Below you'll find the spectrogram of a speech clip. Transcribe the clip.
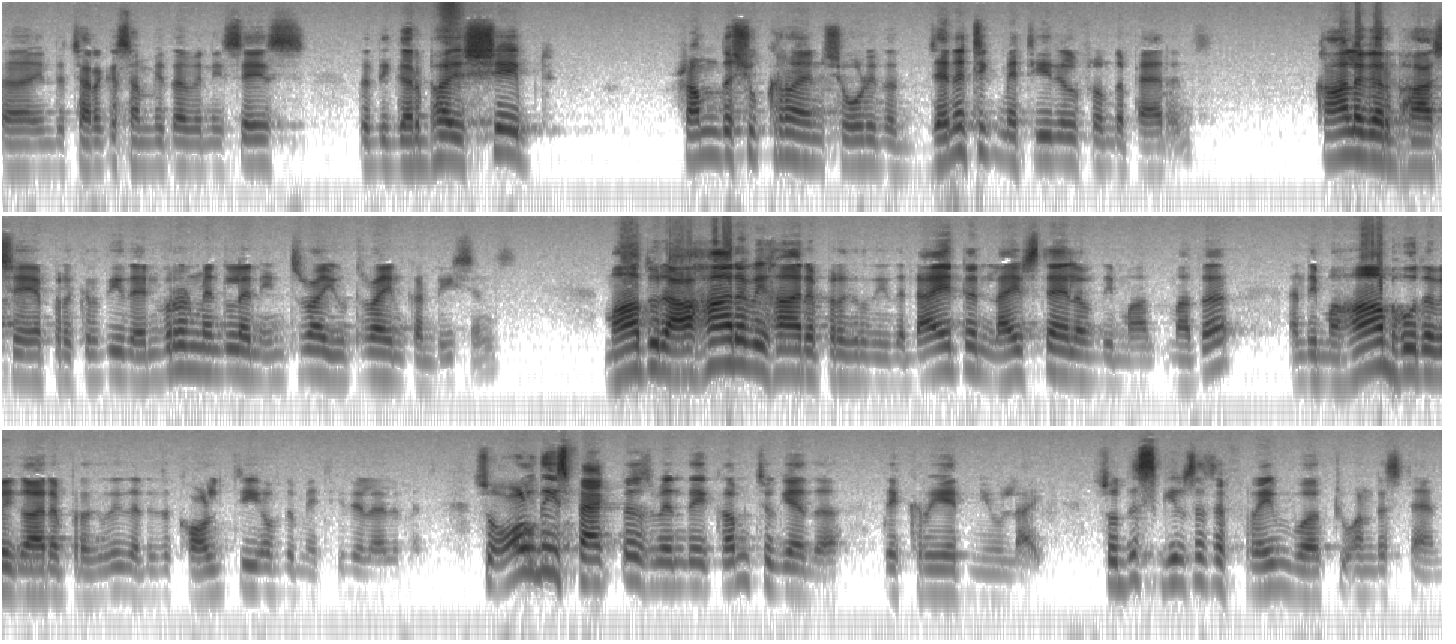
uh, in the Charaka Samhita when he says that the Garbha is shaped from the Shukra and Shodi, the genetic material from the parents, Kalagarbhashaya, Prakriti, the environmental and intra-uterine conditions, Madhura Ahara Vihara Prakriti, the diet and lifestyle of the mother, and the Mahabhuta Vikara Prakriti, that is the quality of the material elements. So all these factors, when they come together, they create new life. So this gives us a framework to understand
